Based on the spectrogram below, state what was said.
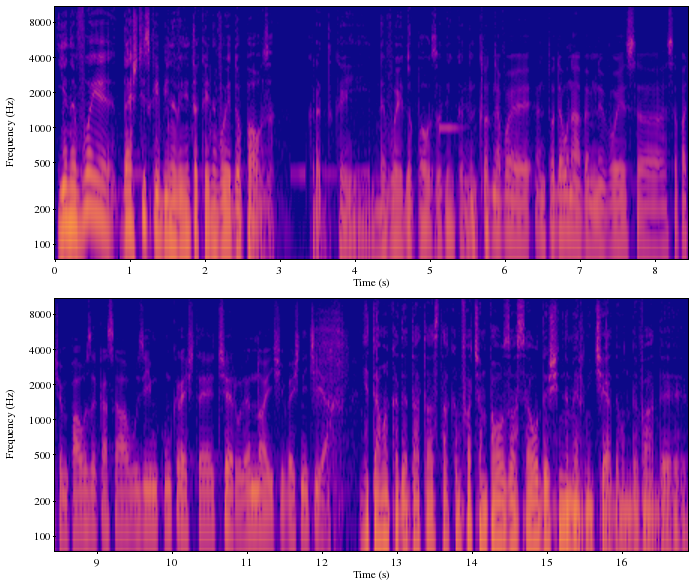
E nevoie, dar știți că e binevenită că e nevoie de o pauză. Cred că e nevoie de o pauză din când în În când. tot nevoie, întotdeauna avem nevoie să, să facem pauză ca să auzim cum crește cerul în noi și veșnicia. Mi-e teamă că de data asta când facem pauza se aude și nemernicia de undeva, de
